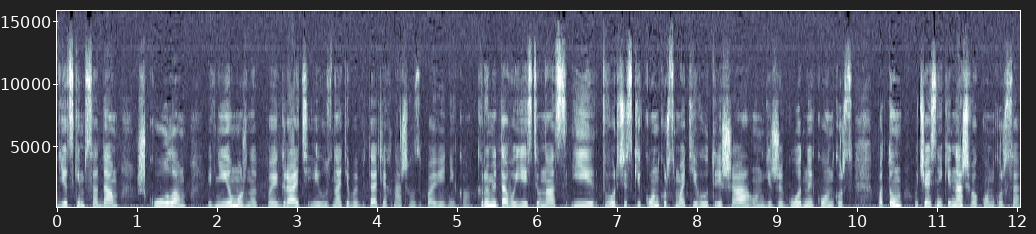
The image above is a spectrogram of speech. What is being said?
детским садам, школам, и в нее можно поиграть и узнать об обитателях нашего заповедника. Кроме того, есть у нас и творческий конкурс «Мотивы утреша», он ежегодный конкурс. Потом участники нашего конкурса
